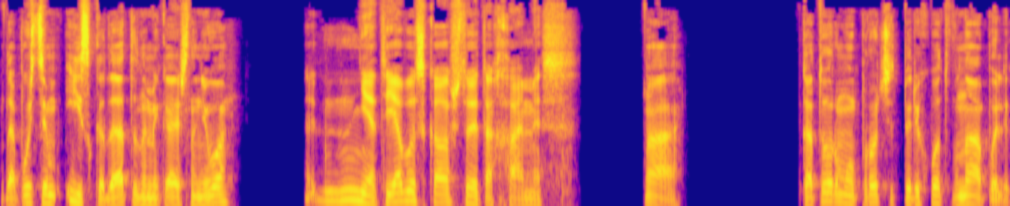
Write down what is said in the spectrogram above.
Допустим, Иска, да? Ты намекаешь на него? Нет, я бы сказал, что это Хамес. А, которому прочит переход в Наполе.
